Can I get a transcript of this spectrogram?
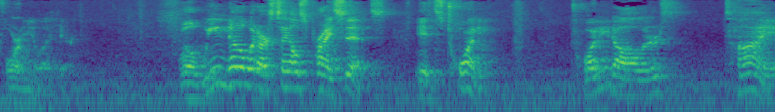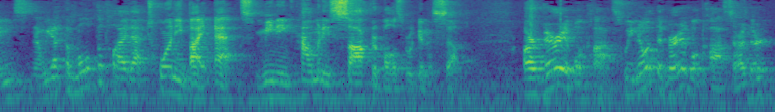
formula here. Well, we know what our sales price is. It's 20. $20 times, now we have to multiply that 20 by X, meaning how many soccer balls we're gonna sell. Our variable costs, we know what the variable costs are, they're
